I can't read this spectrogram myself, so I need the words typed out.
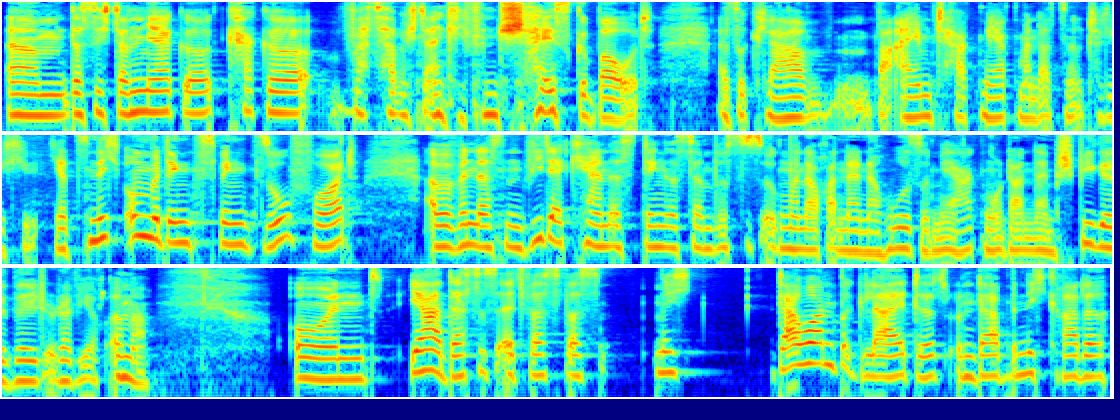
Ähm, dass ich dann merke, Kacke, was habe ich da eigentlich für einen Scheiß gebaut? Also klar, bei einem Tag merkt man das natürlich jetzt nicht unbedingt zwingend sofort, aber wenn das ein wiederkehrendes Ding ist, dann wirst du es irgendwann auch an deiner Hose merken oder an deinem Spiegelbild oder wie auch immer. Und ja, das ist etwas, was mich dauernd begleitet und da bin ich gerade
